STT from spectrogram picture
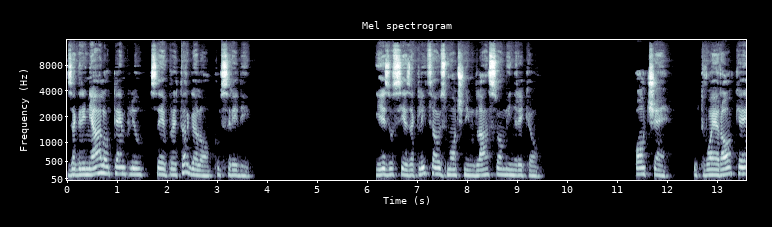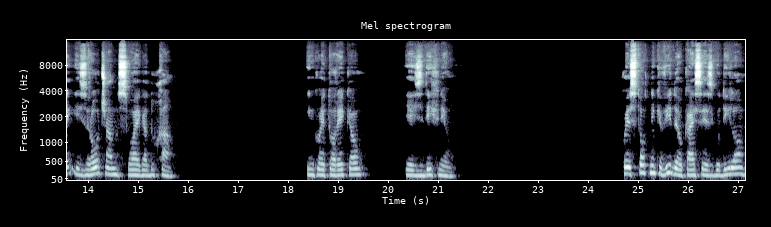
Zagrinjalo v templju se je pretrgalo po sredi. Jezus je zaklical z močnim glasom in rekel: Oče, v tvoje roke izročam svojega duha. In ko je to rekel, je izdihnil. Ko je stotnik videl, kaj se je zgodilo,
